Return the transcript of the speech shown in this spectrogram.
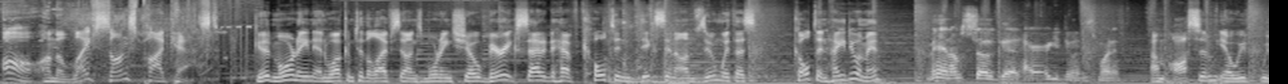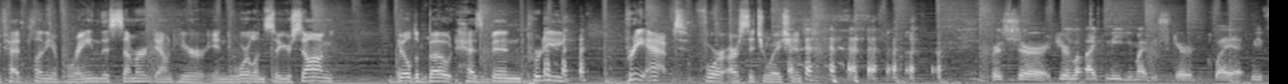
all on the Life Songs podcast. Good morning and welcome to the Life Songs Morning Show. Very excited to have Colton Dixon on Zoom with us. Colton, how you doing, man? Man, I'm so good. How are you doing this morning? I'm awesome. You know, we've we've had plenty of rain this summer down here in New Orleans, so your song "Build a Boat" has been pretty pretty apt for our situation. For sure. If you're like me, you might be scared to play it. We've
